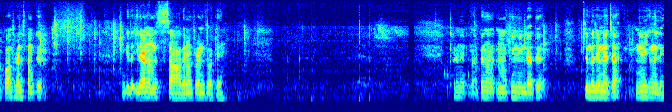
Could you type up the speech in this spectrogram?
അപ്പോൾ ഫ്രണ്ട്സ് നമുക്ക് ഇത് ഇതാണ് നമ്മുടെ സാധനം ഫ്രണ്ട്സ് ഓക്കെ അപ്പം നമുക്ക് ഇനി ഇതിന്റെ അകത്ത് ഇതെന്താ ചെയ്യേണ്ടത് വെച്ചാൽ ഇങ്ങനെ ഇരിക്കുന്നില്ലേ?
